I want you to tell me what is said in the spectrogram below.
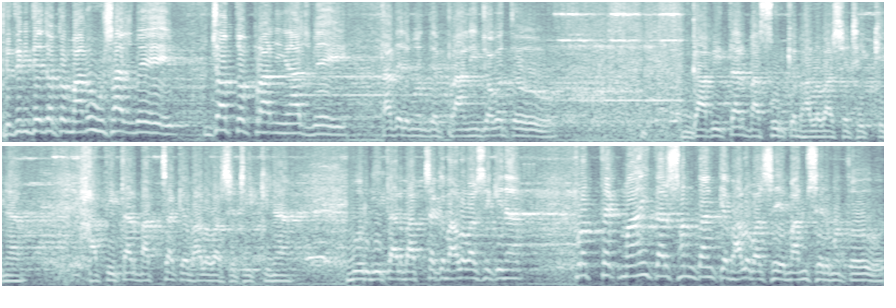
পৃথিবীতে যত মানুষ আসবে, যত প্রাণী আসবে, তাদের মধ্যে প্রাণী জগত গাবি তার বাসুরকে ভালোবাসে ঠিক কিনা? হাতি তার বাচ্চাকে ভালোবাসে ঠিক কিনা? মুরগি তার বাচ্চাকে ভালোবাসে কিনা? প্রত্যেক মাই তার সন্তানকে ভালোবাসে মানুষের মতো।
